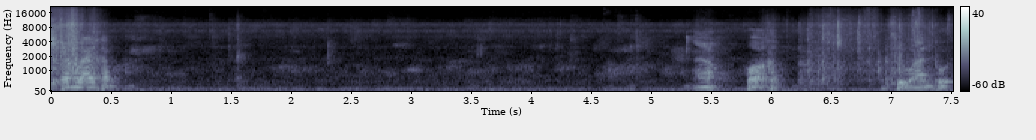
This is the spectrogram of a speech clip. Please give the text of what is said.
แข็งไรครับเอาพ่อครับสิวานปุด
